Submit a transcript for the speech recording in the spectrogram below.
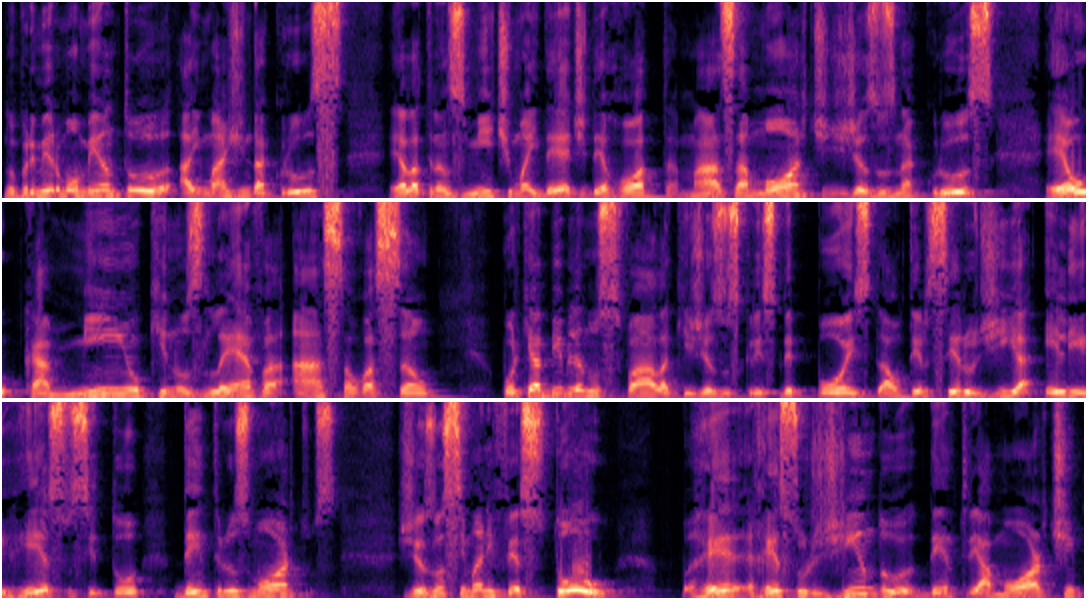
no primeiro momento a imagem da cruz ela transmite uma ideia de derrota, mas a morte de Jesus na cruz é o caminho que nos leva à salvação. Porque a Bíblia nos fala que Jesus Cristo, depois, ao terceiro dia, ele ressuscitou dentre os mortos. Jesus se manifestou re, ressurgindo dentre a morte,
